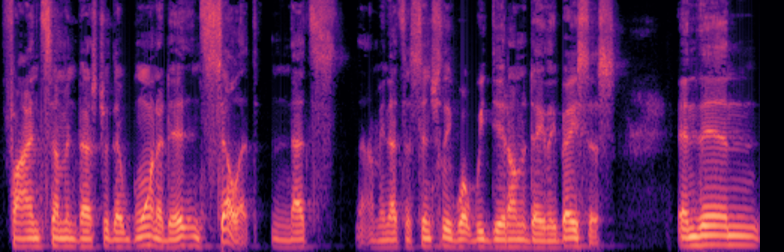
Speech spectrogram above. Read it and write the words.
find some investor that wanted it and sell it. And that's I mean that's essentially what we did on a daily basis. And then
